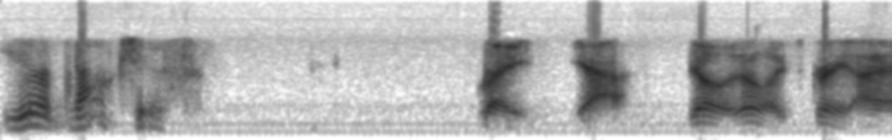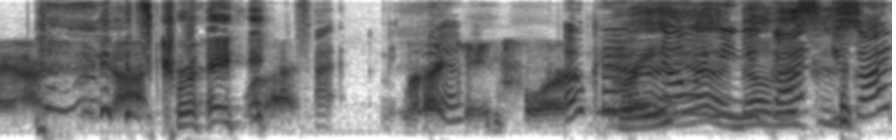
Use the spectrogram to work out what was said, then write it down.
you're obnoxious. Right? Yeah. No, no, it's great. I actually got It's great. what I I- what yeah. I came for. Okay, Right? no, Yeah, I mean no, you got this you is- got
